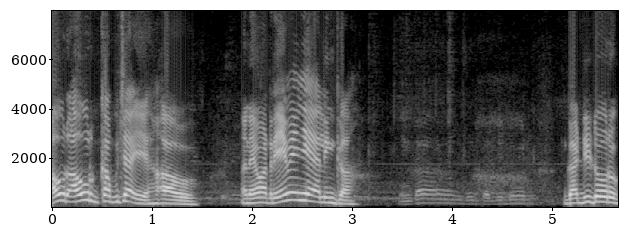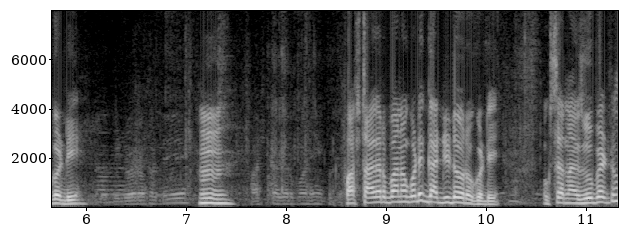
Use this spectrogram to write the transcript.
అవురు అవురు కప్పు చాయి అవు అని ఏమంటారు? ఏమేం చేయాలి ఇంకా? గడ్డి డోర్. ఒకటి. ఫస్ట్ అగర్బాన్ ఒకటి. గడ్డి డోర్ ఒకటి. ఒకసారి నాకు చూపెట్టు.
